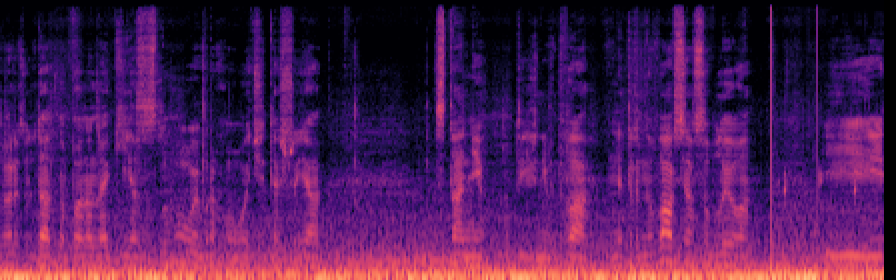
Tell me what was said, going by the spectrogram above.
той результат, напевно, на який я заслуговую, враховуючи те, що я останні тижнів два не тренувався особливо і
